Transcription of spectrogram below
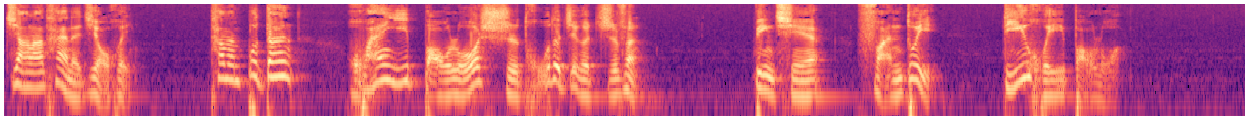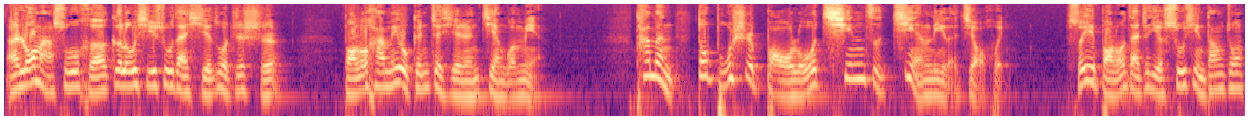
加拉太的教会，他们不单怀疑保罗使徒的这个职分，并且反对、诋毁保罗。而罗马书和哥罗西书在写作之时，保罗还没有跟这些人见过面，他们都不是保罗亲自建立的教会，所以保罗在这些书信当中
